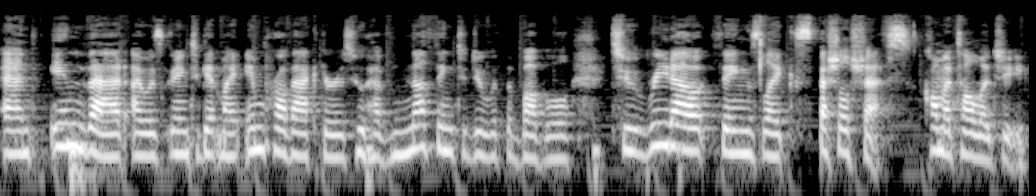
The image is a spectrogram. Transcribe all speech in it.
and in that, I was going to get my improv actors who have nothing to do with the bubble to read out things like special chefs, comitology,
